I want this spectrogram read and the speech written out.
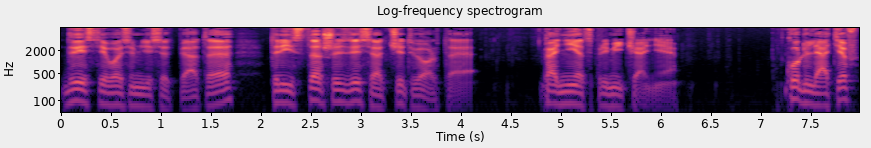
285-364. Конец примечания. Курлятев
